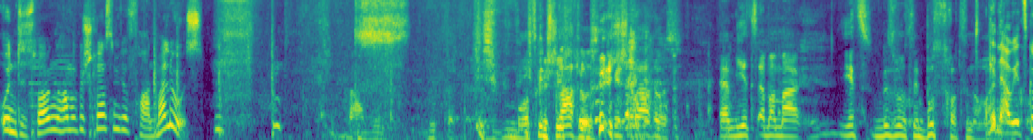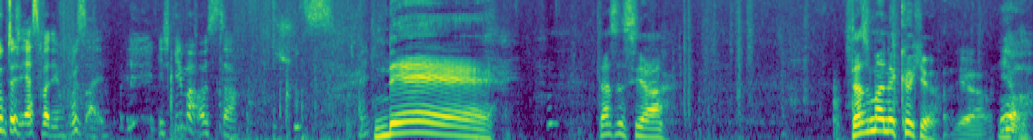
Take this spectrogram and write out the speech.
Und deswegen haben wir beschlossen, wir fahren mal los. Ich bin sprachlos. Ich bin sprachlos. Ähm, jetzt aber mal, jetzt müssen wir uns den Bus trotzdem noch Genau, jetzt guckt euch erstmal den Bus ein. Ich gehe mal aus der Nee. Das ist ja. Das ist mal eine Küche. Ja. Ja.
